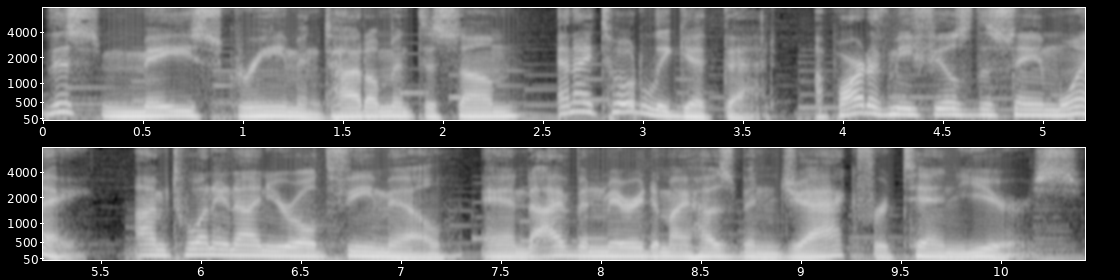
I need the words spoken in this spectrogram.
This may scream entitlement to some, and I totally get that. A part of me feels the same way. I'm 29 year old female, and I've been married to my husband Jack for 10 years.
